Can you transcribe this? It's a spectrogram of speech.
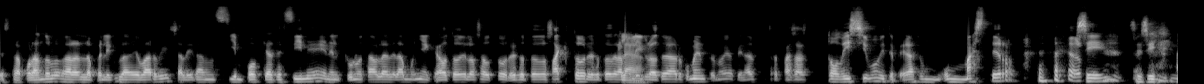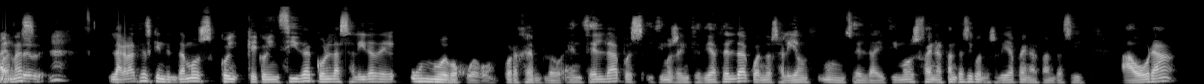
extrapolándolo a la película de Barbie, salieran 100 podcasts de cine en el que uno te habla de la muñeca, otro de los autores, otro de los actores, otro de la Claro. película, otro del argumento, ¿no? Y al final te repasas todísimo y te pegas un, un máster. Sí, sí, sí. Además. La gracia es que intentamos co- que coincida con la salida de un nuevo juego. Por ejemplo, en Zelda, pues hicimos la iniciativa Zelda cuando salía un, un Zelda. Hicimos Final Fantasy cuando salía Final Fantasy. Ahora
